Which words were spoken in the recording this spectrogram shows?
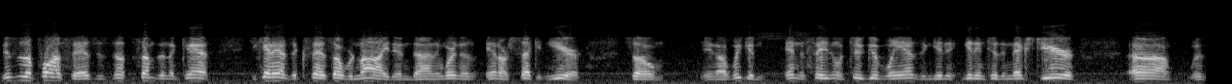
this is a process. It's not something that can't, you can't have success overnight. And, uh, and we're in, the, in our second year. So, you know, we can end the season with two good wins and get, get into the next year, uh, with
